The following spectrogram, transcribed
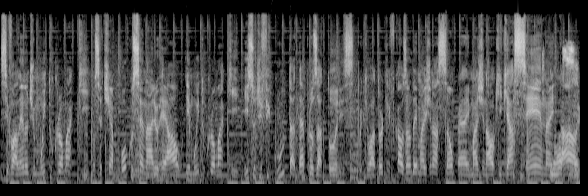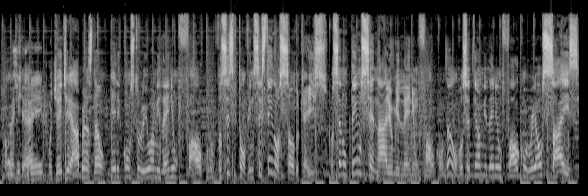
se valendo de muito chroma key. Você tinha pouco cenário real e muito chroma key. Isso dificulta até pros atores, porque o ator tem que ficar usando a imaginação para imaginar o que, que é a cena e Nossa, tal, e como é que é. O J.J. Abrams não. Ele construiu a Millennium Falcon. Vocês que estão ouvindo, vocês têm noção do que é isso? Você não tem um cenário Millennium Falcon, não. Você tem uma Millennium Falcon real size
